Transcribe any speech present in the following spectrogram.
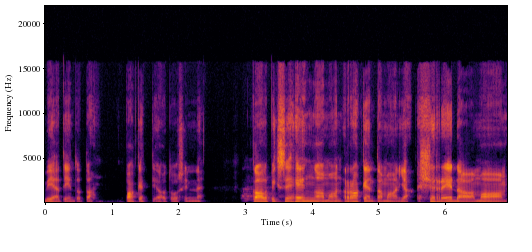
vietiin tota pakettiautoa sinne Kalpikseen hengaamaan, rakentamaan ja shredaamaan.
